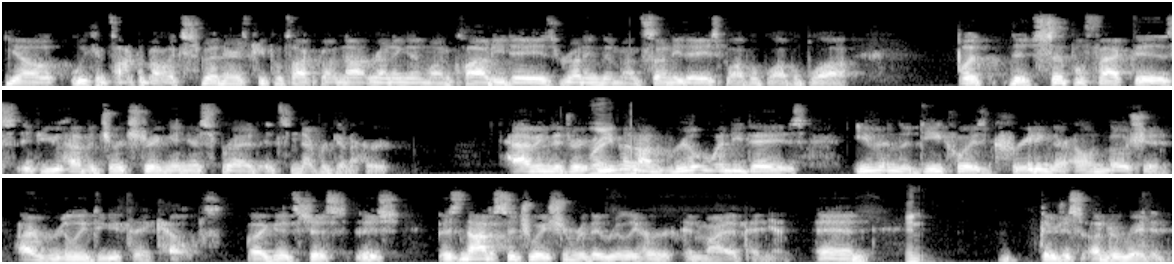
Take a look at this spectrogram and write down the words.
you know, we can talk about like spinners. People talk about not running them on cloudy days, running them on sunny days, blah, blah, blah, blah, blah. But the simple fact is, if you have a jerk string in your spread, it's never going to hurt. Having the jerk, right. even on real windy days, even the decoys creating their own motion, I really do think helps. Like it's just, there's, there's not a situation where they really hurt, in my opinion. And they're just underrated.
